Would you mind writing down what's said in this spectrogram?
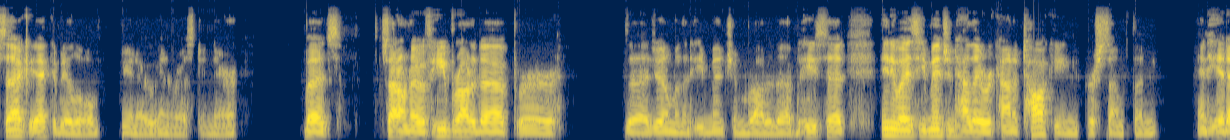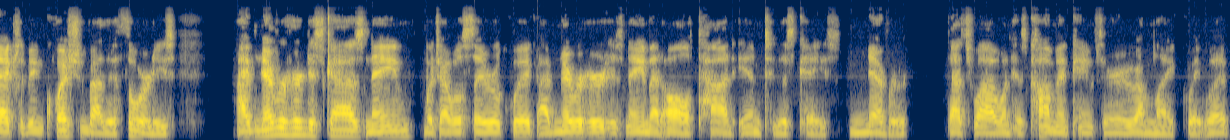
So that, that could be a little, you know, interesting there. But so I don't know if he brought it up or the gentleman that he mentioned brought it up. He said, anyways, he mentioned how they were kind of talking or something, and he had actually been questioned by the authorities. I've never heard this guy's name, which I will say real quick. I've never heard his name at all tied into this case. Never. That's why when his comment came through, I'm like, wait, what?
